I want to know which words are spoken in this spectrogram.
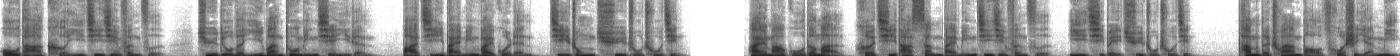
殴打可疑激进分子，拘留了一万多名嫌疑人，把几百名外国人集中驱逐出境。艾玛·古德曼和其他三百名激进分子一起被驱逐出境，他们的传安保措施严密。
